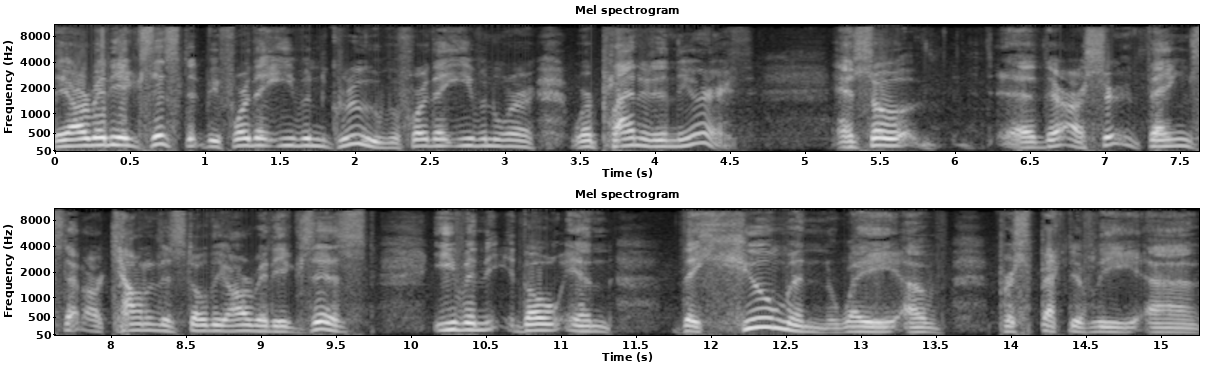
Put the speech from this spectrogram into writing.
They already existed before they even grew, before they even were, were planted in the earth. And so uh, there are certain things that are counted as though they already exist, even though in the human way of prospectively uh,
